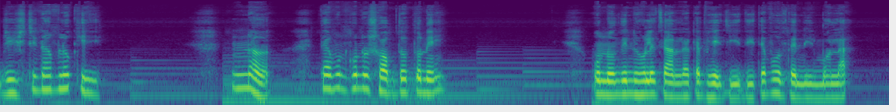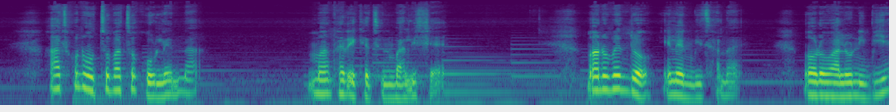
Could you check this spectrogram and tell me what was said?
বৃষ্টি নামলো কি? না, তেমন কোনো শব্দ তো নেই। অন্যদিন হলে জানলাটা ভেজিয়ে দিতে বলতেন নির্মলা। আজ কোনো উচ্চবাচ্য করলেন না। মাথা রেখেছেন বালিশে। মানবেন্দ্র এলেন বিছানায়, বড় আলো নিবিয়ে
